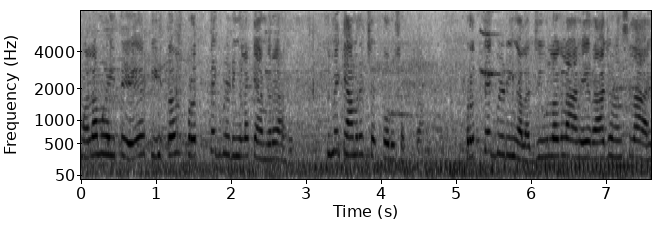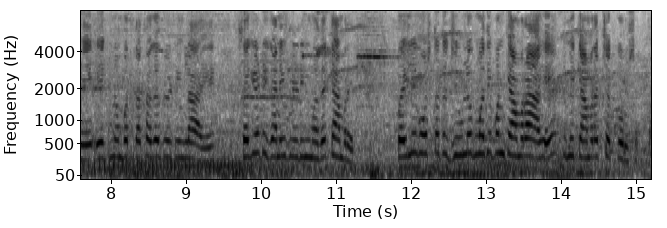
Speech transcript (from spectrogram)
मला माहिती आहे की इथं प्रत्येक बिल्डिंगला कॅमेरे आहेत. तुम्ही कॅमेरे चेक करू शकता. प्रत्येक बिल्डिंगला जीवलगला आहे राजहंसला आहे एक नंबर तथागत बिल्डिंगला आहे सगळ्या ठिकाणी बिल्डिंगमध्ये कॅमेरे आहेत. पहिली गोष्ट तर जीवलगमध्ये पण कॅमेरा आहे तुम्ही कॅमेरा चेक करू शकता.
